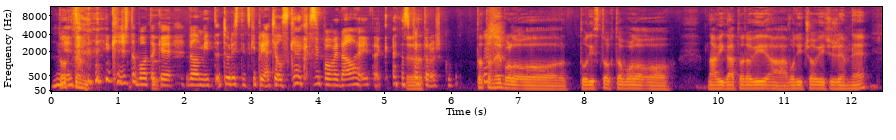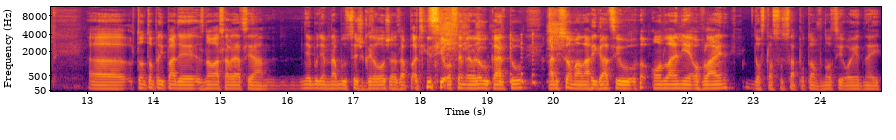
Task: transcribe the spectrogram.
To Nie, chcem, Keď už to bolo také veľmi turisticky priateľské, ako si povedal, hej, tak aspoň trošku. toto nebolo o turistoch, to bolo o navigátorovi a vodičovi, čiže mne. E, V tomto prípade znova sa vraciam, nebudem na budúce žgrloč a zaplatím si 8 eurovú kartu, aby som mal navigáciu online, nie offline. Dostal som sa potom v noci o jednej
